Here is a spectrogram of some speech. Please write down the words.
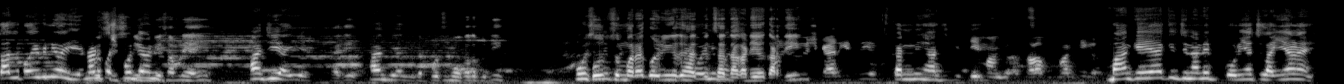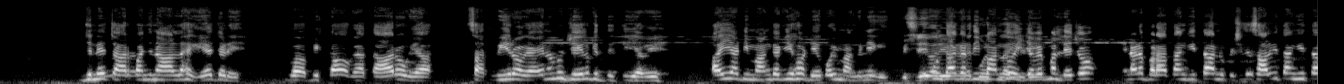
ਗੱਲ ਕੋਈ ਵੀ ਨਹੀਂ ਹੋਈ ਇਹਨਾਂ ਨੂੰ ਕੁਝ ਪੁੱਛਿਆ ਨਹੀਂ ਸਾਹਮਣੇ ਆਈ ਹਾਂਜੀ ਆਈ ਹੈ। ਹਾਂਜੀ ਹਾਂਜੀ। ਤੇ ਪੁਲਿਸ ਮੌਕੇ ਤੇ ਪੁੱਜੀ ਪੁਲਿਸ ਮਾਰਾ ਕੋਈ ਨਹੀਂ ਨਹੀਂ ਸੱਤਾ ਕੱਢੀ ਕਰਦੀ? ਸ਼ਿਕਾਇਤ ਕੀਤੀ ਹੈ? ਕਰਨੀ ਹਾਂਜੀ ਕੀਤੀ। ਮੰਗ ਸਾਫ਼ ਮੰਗ ਕੀ ਕਰ ਮੰਗ ਇਹ ਹੈ ਕਿ ਜਿਨ੍ਹਾਂ ਨੇ ਗੋਲੀਆਂ ਚਲਾਈਆਂ ਨੇ ਜਿੰਨੇ ਚਾਰ ਪੰਜ ਨਾਲ ਹੈਗੇ ਆ ਜਿਹੜੇ ਬ- ਬਿੱਕਾ ਹੋ ਗਿਆ ਤਾਰ ਹੋ ਗਿਆ ਸਤਵੀਰ ਹੋ ਗਿਆ ਇਹਨਾਂ ਨੂੰ ਜੇਲ੍ਹ ਕਿ ਦਿੱਤੀ ਜਾਵੇ। ਆਈ ਸਾਡੀ ਮੰਗ ਹੈ ਕਿ ਤੁਹਾਡੇ ਕੋਈ ਮੰਗ ਨਹੀਂ ਹੈਗੀ। ਪਿਛਲੀ ਵਾਰੀ ਗੁੰਡਾਗਰਦੀ ਬੰਦ ਹੋਈ ਜਾਵੇ ਮਹੱਲੇ 'ਚੋਂ ਇਹਨਾਂ ਨੇ ਬੜਾ ਤੰਗ ਕੀਤਾ ਸਾਨੂੰ ਪਿਛਲੇ ਸਾਲ ਵੀ ਤੰਗ ਕੀਤਾ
